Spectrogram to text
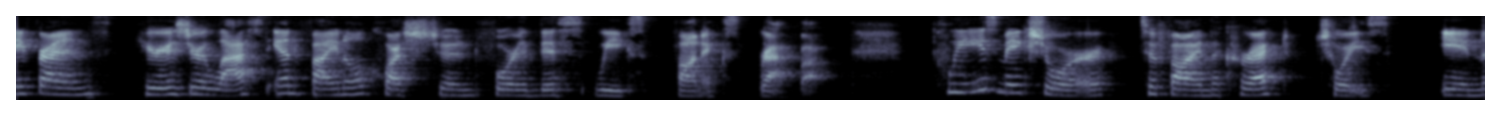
Hey friends, here is your last and final question for this week's phonics wrap up. Please make sure to find the correct choice in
